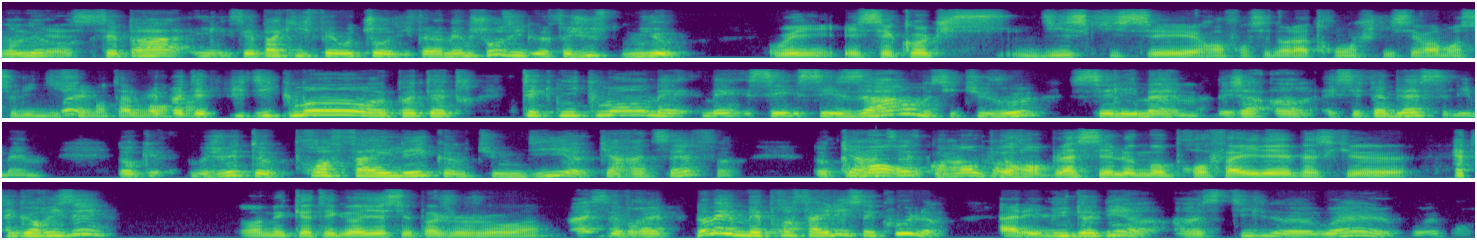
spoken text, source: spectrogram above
On ne Yes. c'est pas, il- c'est pas qu'il fait autre chose. Il fait la même chose, il le fait juste mieux. Oui, et ses coachs disent qu'il s'est renforcé dans la tronche, qu'il s'est vraiment solidifié Ouais. mentalement. Peut-être physiquement, euh, peut-être techniquement, mais, mais ses, ses armes, si tu veux, c'est les mêmes. Déjà, un. Et ses faiblesses, c'est les mêmes. Donc, je vais te profiler, comme tu me dis, euh, Karatsev. Donc, Comment, Karatsev, comment on peut remplacer le mot profiler? Parce que catégoriser. non, mais catégoriser, c'est pas Jojo. Hein. Ouais, c'est vrai. Non, mais, mais profiler, c'est cool. Et Allez, lui donner un, un style, euh, ouais, ouais, bon,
